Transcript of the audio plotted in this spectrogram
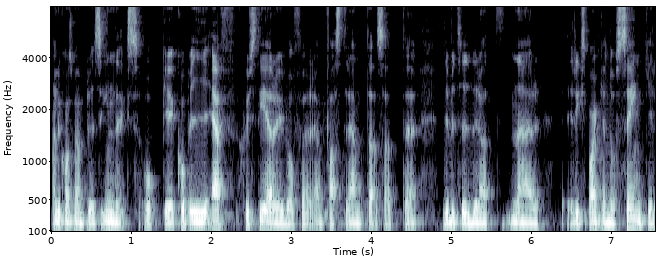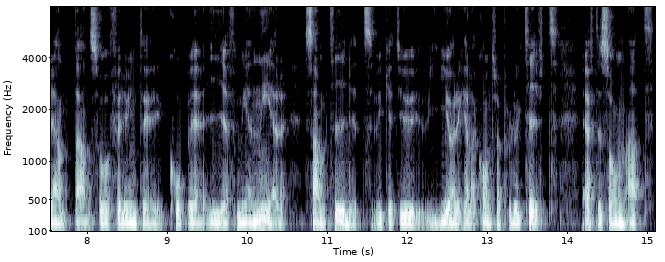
eller konsumentprisindex. Och eh, KPIF justerar ju då för en fast ränta så att eh, det betyder att när Riksbanken då sänker räntan så följer inte KPIF med ner samtidigt, vilket ju gör det hela kontraproduktivt eftersom att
